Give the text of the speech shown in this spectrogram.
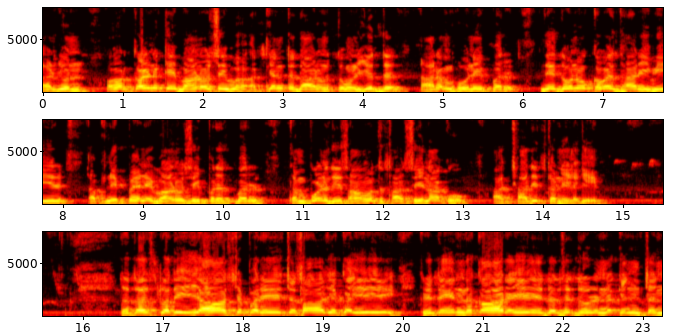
अर्जुन, और कर्ण के बाणों से वह अत्यंत दारुण तुमुल युद्ध आरंभ होने पर वे दोनों कवचधारी वीर अपने पहने बाणों से परस्पर संपूर्ण दिशाओं तथा सेना को आच्छादित करने लगे। ततस्वदीयाश्च परे च साजक कृतेन्धकारे दधिर्न किंचन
